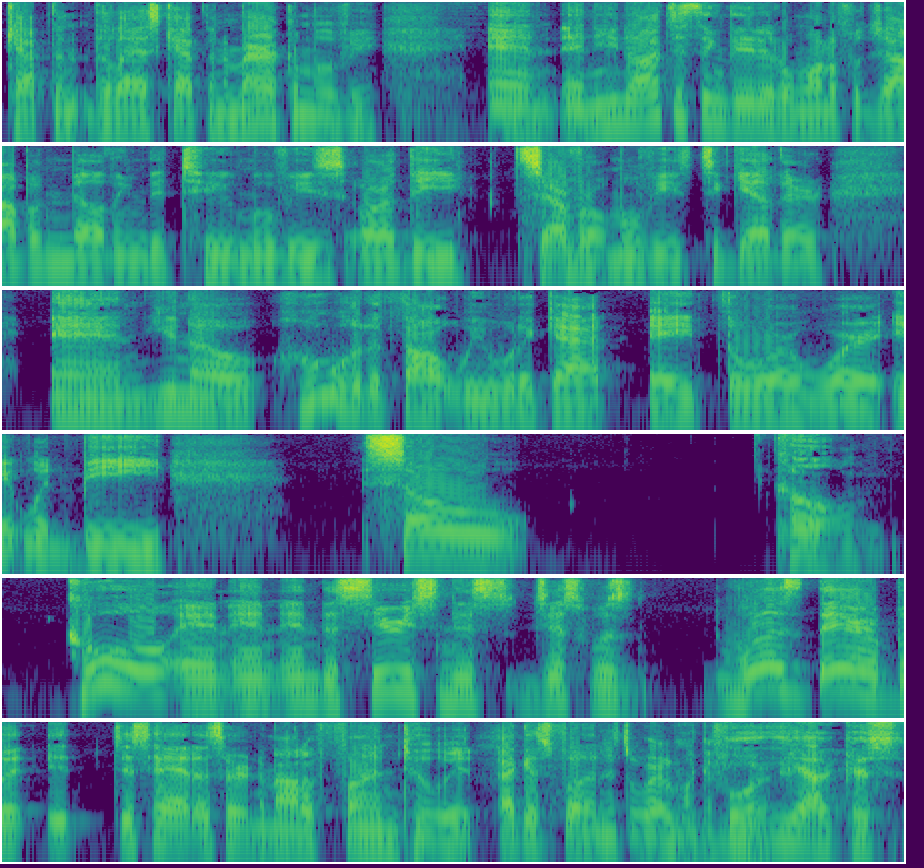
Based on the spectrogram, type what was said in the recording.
Captain, the last Captain America movie and and you know I just think they did a wonderful job of melding the two movies or the several movies together. And you know who would have thought we would have got a Thor where it would be so Cool. cool and and and the seriousness just was was there, but it just had a certain amount of fun to it. I guess fun is the word I'm looking for. Yeah, because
